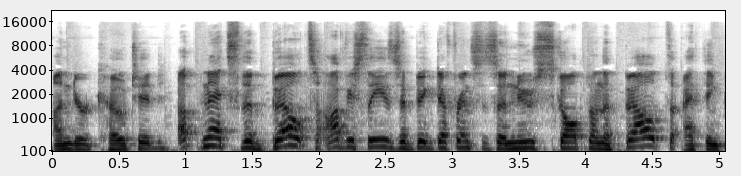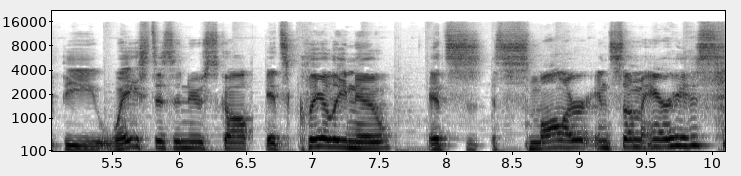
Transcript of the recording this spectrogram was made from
undercoated. Up next, the belt obviously is a big difference. It's a new sculpt on the belt. I think the waist is a new sculpt. It's clearly new. It's smaller in some areas.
